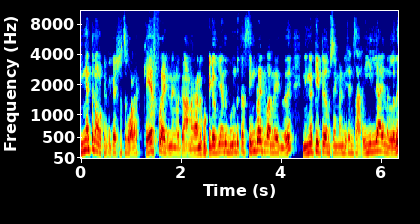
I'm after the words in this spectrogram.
ഇങ്ങനത്തെ നോട്ടിഫിക്കേഷൻ നോട്ടിഫിക്കേഷൻസ് വളരെ കെയർഫുൾ ആയിട്ട് നിങ്ങൾ കാണണം. കാരണം കുട്ടികൾക്ക് ഞാൻ വീണ്ടും ഇത്ര സിമ്പിൾ ആയിട്ട് പറഞ്ഞു തരുന്നത് നിങ്ങൾക്ക് ഈ ടേംസ് ആൻഡ് കണ്ടീഷൻസ് അറിയില്ല എന്നുള്ളത്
